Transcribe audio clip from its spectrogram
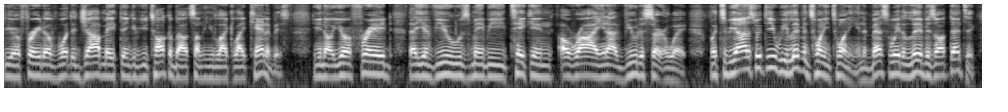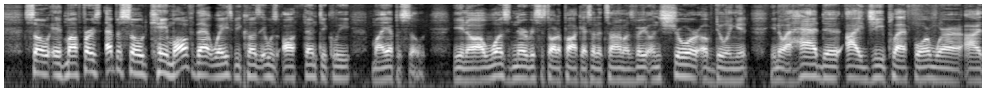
you're afraid of what the job may think if you talk about something you like, like cannabis. You know, you're afraid that your views may be taken awry and not viewed a certain way. But to be honest with you, we live in 2020 and the best way to live is authentic. So if my first episode came off that way, it's because it was authentically my episode. You know, I was nervous to start a podcast at the time. I was very unsure sure of doing it. You know, I had the IG platform where I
